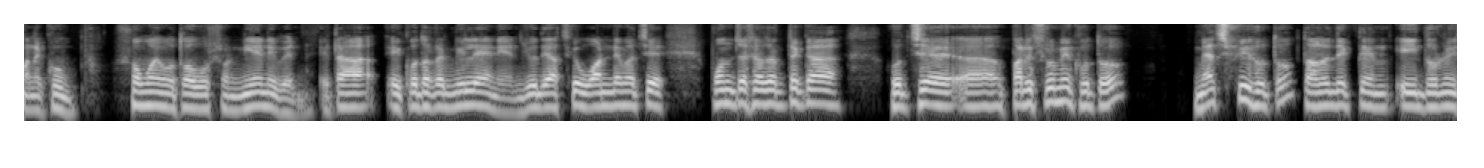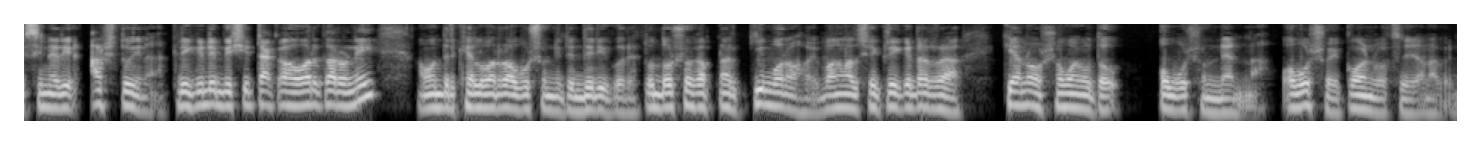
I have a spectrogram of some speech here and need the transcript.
মানে খুব সময় মতো অবসর নিয়ে নেবেন। এটা, এই কথাটা মিলিয়ে নেন যদি আজকে ওয়ান ডে ম্যাচে পঞ্চাশ হাজার টাকা হচ্ছে পারিশ্রমিক হতো ম্যাচ ফি হতো, তাহলে দেখতেন এই ধরনের সিনারি আসতোই না। ক্রিকেটে বেশি টাকা হওয়ার কারণেই আমাদের খেলোয়াড়রা অবসর নিতে দেরি করে। তো দর্শক, আপনার কি মনে হয়? বাংলাদেশের ক্রিকেটাররা কেন সময় মতো অবসর নেন না? অবশ্যই কমেন্ট বক্সে জানাবেন।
